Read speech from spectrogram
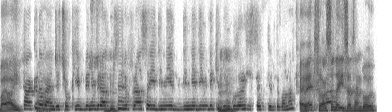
Bayağı iyi. Şarkı da bence çok iyi. Benim biraz bu sene Fransa'yı dinley- dinlediğimdeki duyguları hissettirdi bana. Evet Fransa'dayız zaten doğru.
